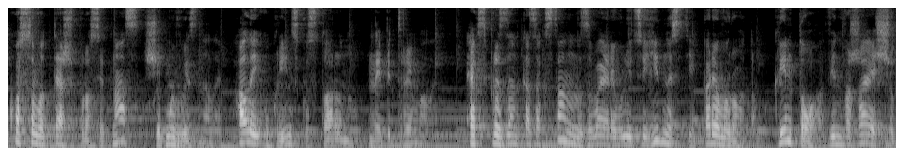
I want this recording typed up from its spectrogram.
Косово теж просить нас, щоб ми визнали, але й українську сторону не підтримали. Екс-президент Казахстану називає революцію гідності переворотом. Крім того, він вважає, що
